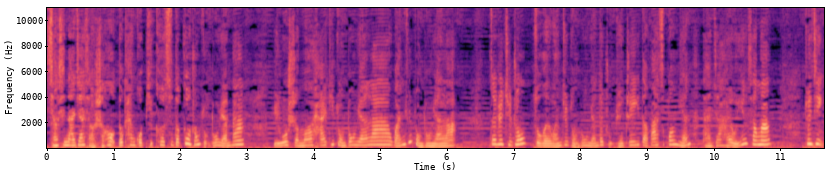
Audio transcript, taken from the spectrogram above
相信大家小时候都看过皮克斯的各种总动员吧，比如什么海底总动员啦、玩具总动员啦。在这其中，作为《玩具总动员》的主角之一的巴斯光年，大家还有印象吗？最近，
